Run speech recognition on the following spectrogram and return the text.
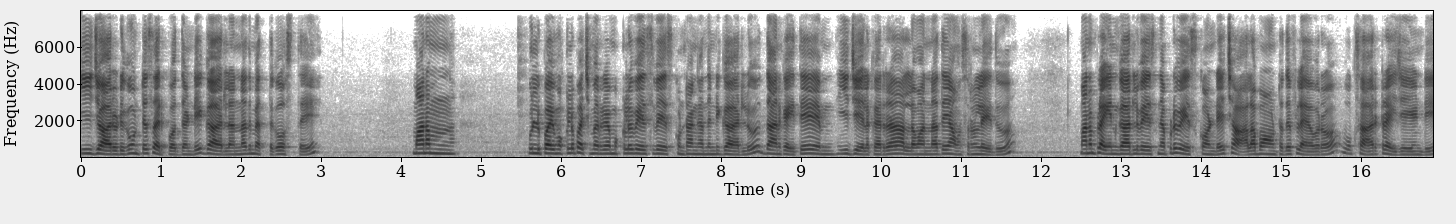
ఈ జారుడిగా ఉంటే సరిపోద్దండి. గారెలు అన్నది మెత్తగా వస్తాయి. మనం ఉల్లిపాయ ముక్కలు పచ్చిమిరకాయ ముక్కలు వేసి వేసుకుంటాం కదండి గారెలు. దానికైతే ఈ జీలకర్ర అల్లం అన్నది అవసరం లేదు. మనం ప్లెయిన్ గారెలు వేసినప్పుడు వేసుకోండి. చాలా బాగుంటుంది ఫ్లేవరు. ఒకసారి ట్రై చేయండి.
